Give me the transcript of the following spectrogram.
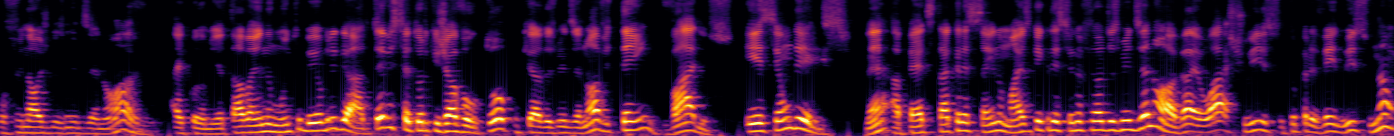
o final de 2019, a economia estava indo muito bem, obrigado. Teve setor que já voltou, porque era 2019? Tem, vários. Esse é um deles. Né? A PET está crescendo mais do que cresceu no final de 2019. Ah, eu acho isso, estou prevendo isso? Não,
